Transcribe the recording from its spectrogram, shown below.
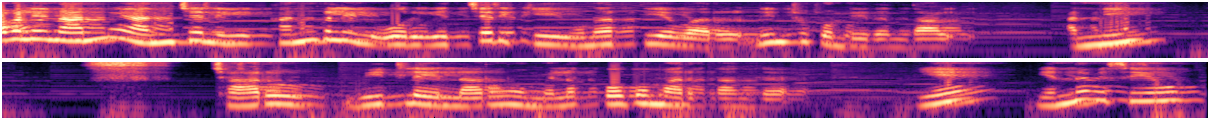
அவளின் அண்ணி அஞ்சலி கண்களில் ஒரு எச்சரிக்கையை உணர்த்தியவாறு நின்று கொண்டிருந்தாள். அண்ணி சாரு வீட்ல எல்லாரும் உன் மேல கோபமா இருக்காங்க. ஏன்? என்ன விஷயம்?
